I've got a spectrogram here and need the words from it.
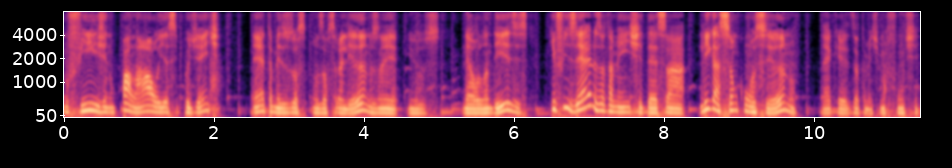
no Fiji, no Palau e assim por diante, né, também os, os australianos né, e os neozelandeses, que fizeram exatamente dessa ligação com o oceano, né, que é exatamente uma fonte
